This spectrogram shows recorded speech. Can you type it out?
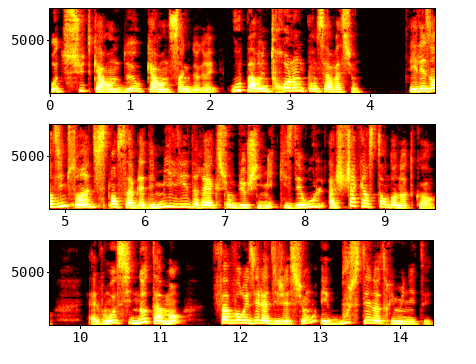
au-dessus de 42 ou 45 degrés, ou par une trop longue conservation. Et les enzymes sont indispensables à des milliers de réactions biochimiques qui se déroulent à chaque instant dans notre corps. Elles vont aussi notamment favoriser la digestion et booster notre immunité.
